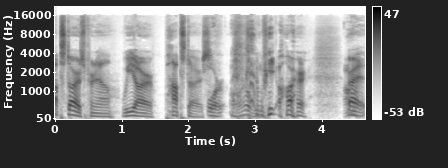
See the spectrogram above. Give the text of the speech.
pop stars, Pernell. We are pop stars. Or are we? we are. All right.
